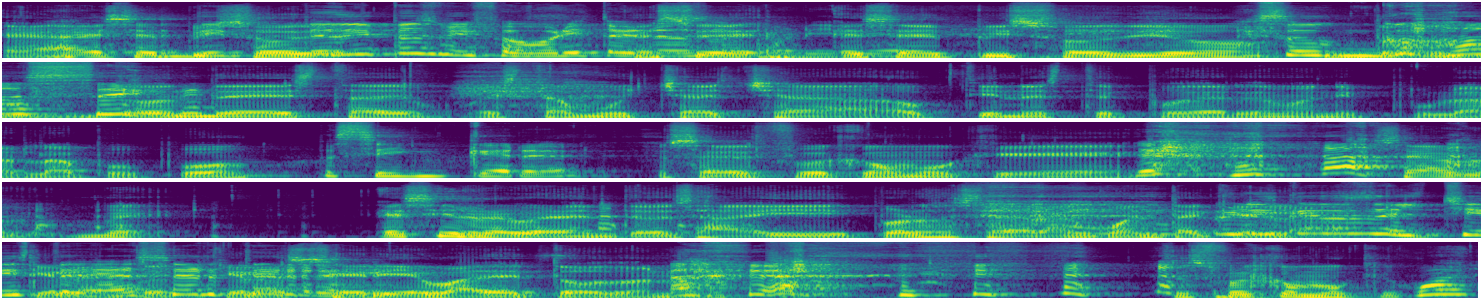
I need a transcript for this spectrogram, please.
Ah, ese Deep- episodio. de Deep es mi favorito y no ese, ese episodio Es un goce. donde esta, esta muchacha obtiene este poder de manipular la popó. Sin querer. O sea, fue como que. O sea, me- es irreverente. O sea, y por eso se darán cuenta que, la, ese es el chiste, que la- hacerte que la serie reír. va de todo, ¿no? Entonces fue como que, ¿what?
